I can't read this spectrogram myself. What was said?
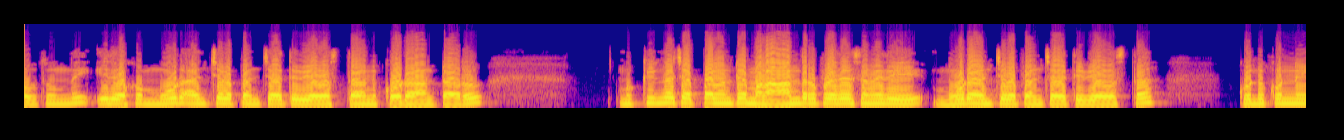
అవుతుంది. ఇది ఒక మూడు అంచెల పంచాయతీ వ్యవస్థ అని కూడా అంటారు. ముఖ్యంగా చెప్పాలంటే మన ఆంధ్రప్రదేశ్ అనేది మూడు అంచెల పంచాయతీ వ్యవస్థ. కొన్ని కొన్ని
